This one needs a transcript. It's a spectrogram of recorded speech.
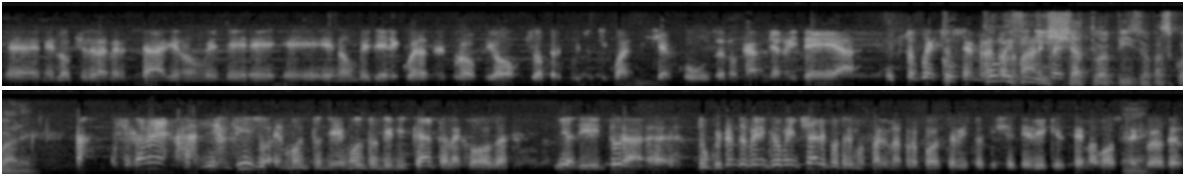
eh, nell'occhio dell'avversario e non, vedere, e, e non vedere quella del proprio occhio, per cui tutti quanti si accusano, cambiano idea. E tutto questo Co- sembra come normale. finisce questo... a tuo avviso, Pasquale? Secondo me, a mio avviso, è molto, è molto delicata la cosa, Io addirittura, eh, dunque, tanto per incominciare potremmo fare una proposta, visto che siete lì, che il tema vostro Eh. è quello del-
